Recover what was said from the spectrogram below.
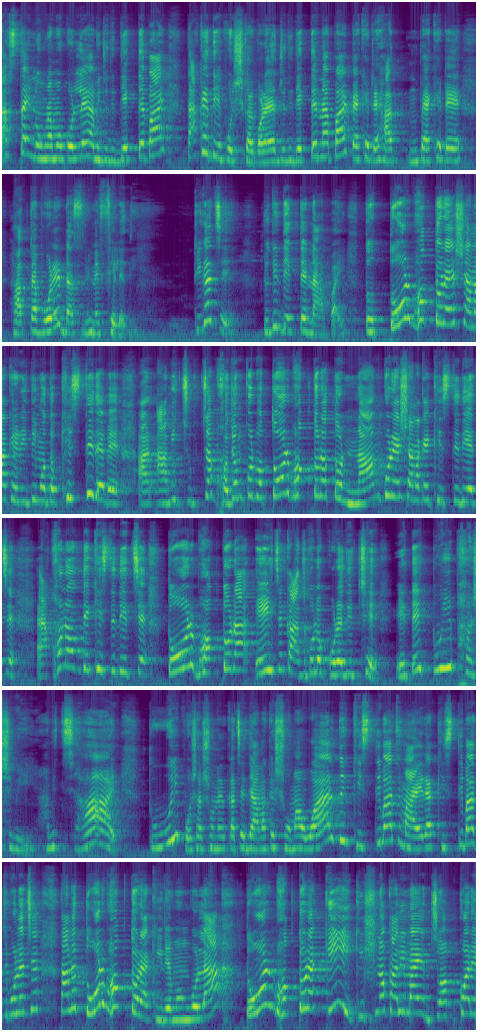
রাস্তায় নোংরামো করলে আমি যদি দেখতে পাই, তাকে দিয়ে পরিষ্কার করা যদি দেখতে না পাই, প্যাকেটে হাত প্যাকেটে হাতটা ভরে ডাস্টবিনে ফেলে দিই। ঠিক আছে? যদি দেখতে না পাই, তো তোর ভক্তরা এসে আমাকে রীতিমতো খিস্তি দেবে আর আমি চুপচাপ হজম করব। তোর ভক্তরা তোর নাম করে এসে আমাকে খিস্তি দিয়েছে। এখনও অবধি খিস্তি দিচ্ছে। তোর ভক্তরা এই যে কাজগুলো করে দিচ্ছে, এতে তুই ফাঁসবি। আমি চাই তুই প্রশাসনের কাছে যে আমাকে সোমা ওয়াল, তুই খিস্তিবাজ, মায়েরা খিস্তিবাজ বলেছে, তাহলে তোর ভক্তরা কী রে মঙ্গলা? তোর ভক্তরা কি? কৃষ্ণকালী মায়ের জব করে,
